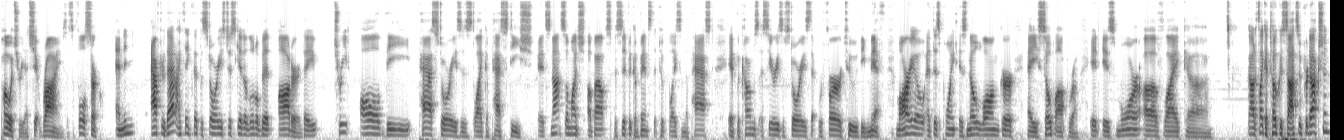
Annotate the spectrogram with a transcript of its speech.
poetry. That shit rhymes. It's a full circle. And then after that, I think that the stories just get a little bit odder. They treat all the past stories is like a pastiche. It's not so much about specific events that took place in the past, it becomes a series of stories that refer to the myth. Mario at this point is no longer a soap opera, it is more of like, uh, God, it's like a tokusatsu production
